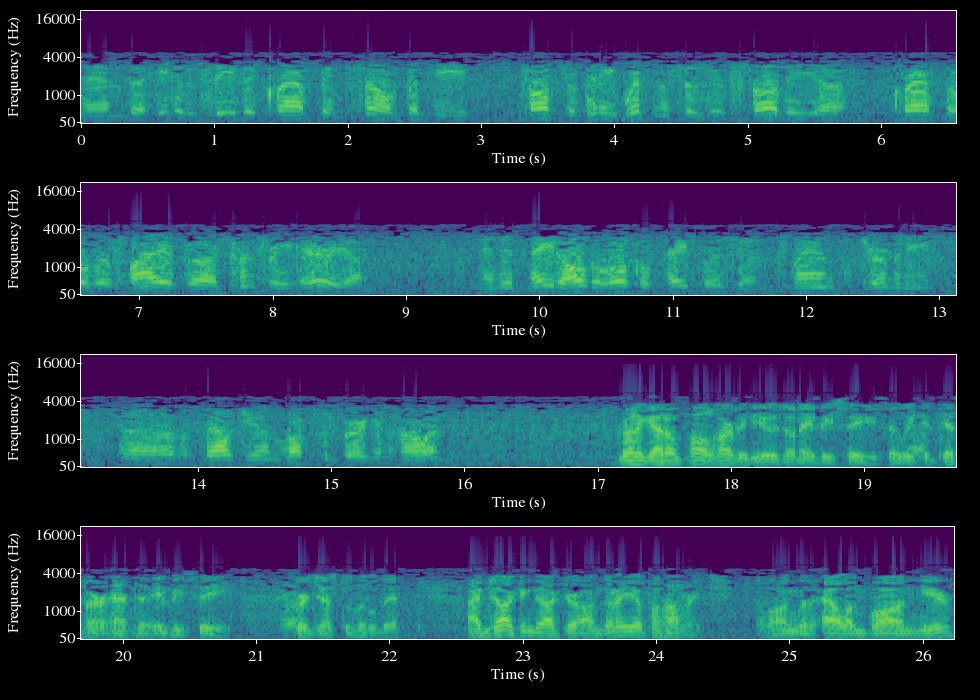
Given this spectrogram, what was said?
and uh, he didn't see the craft himself, but he talked to many witnesses who saw the uh, craft over a five-country area, and it made all the local papers in France, Germany, uh, Belgium, Luxembourg, and Holland. Well, I got on Paul Harvey News on ABC, so we can tip our hat to ABC Yeah. for just a little bit. I'm talking Dr. Andrija Puharich, along with Alan Vaughan here.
